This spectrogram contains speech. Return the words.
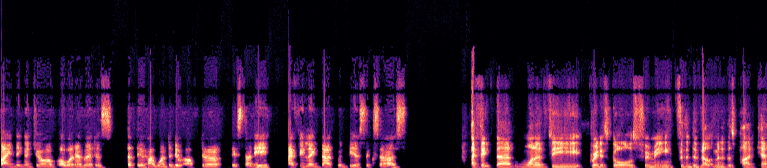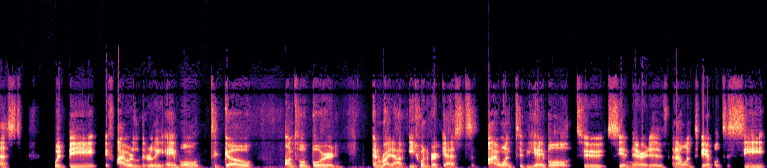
finding a job or whatever it is that they want to do after they study, I feel like that would be a success. I think that one of the greatest goals for me for the development of this podcast would be if I were literally able to go onto a board and write out each one of our guests, I want to be able to see a narrative and I want to be able to see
